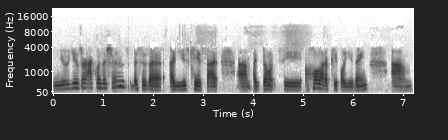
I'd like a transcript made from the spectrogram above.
new user acquisitions. This is a, a use case that um, I don't see a whole lot of people using. Um,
